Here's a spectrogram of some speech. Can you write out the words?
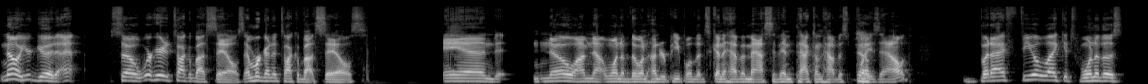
No, you're good. I, so we're here to talk about sales, and we're going to talk about sales. And no, I'm not one of the 100 people that's going to have a massive impact on how this plays yep. out. But I feel like it's one of those.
